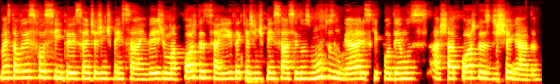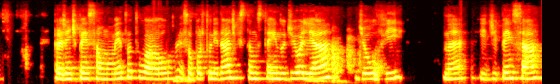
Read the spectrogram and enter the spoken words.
mas talvez fosse interessante a gente pensar, em vez de uma porta de saída, que a gente pensasse nos muitos lugares que podemos achar portas de chegada, para a gente pensar o momento atual, essa oportunidade que estamos tendo de olhar, de ouvir né? E de pensar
